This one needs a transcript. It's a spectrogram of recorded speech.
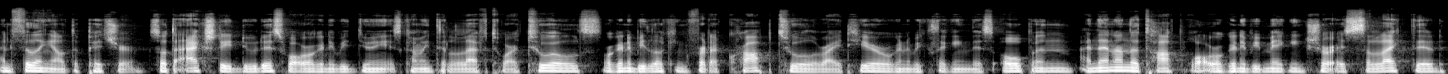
and filling out the picture. So to actually do this, what we're going to be doing is coming to the left to our tools. We're going to be looking for the crop tool right here. We're going to be clicking this open. And then on the top, what we're going to be making sure is selected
